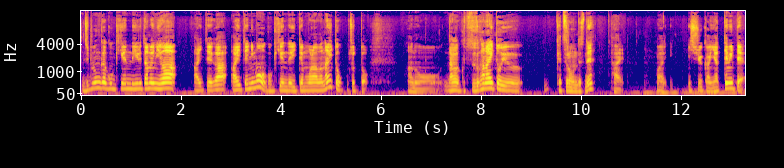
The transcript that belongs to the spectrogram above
自分がご機嫌でいるためには、相手が、相手にもご機嫌でいてもらわないと、ちょっと、あの、長く続かないという結論ですね。はい。まあ、一週間やってみて、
